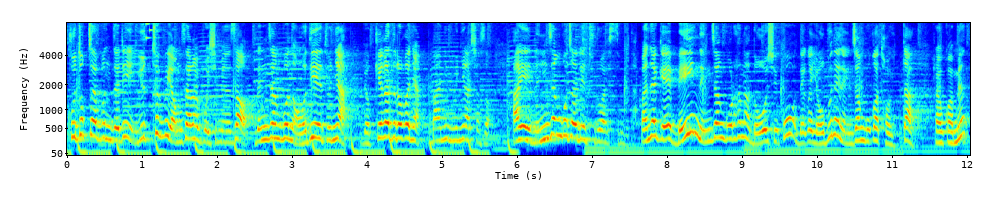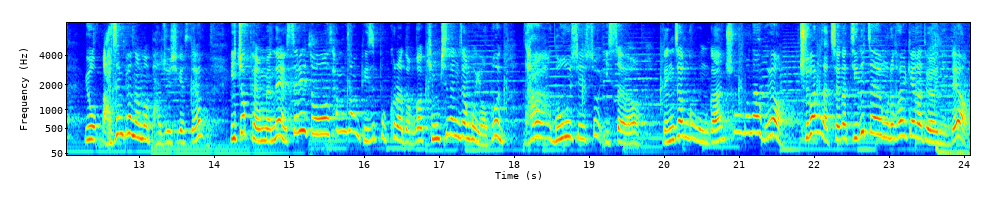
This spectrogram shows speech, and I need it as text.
구독자분들이 유튜브 영상을 보시면서 냉장고는 어디에 두냐, 몇 개가 들어가냐 많이 문의하셔서 아예 냉장고 자리에 들어와 있습니다. 만약에 메인 냉장고를 하나 넣으시고 내가 여분의 냉장고가 더 있다라고 하면 요 맞은편 한번 봐주시겠어요? 이쪽 벽면에 3도어 삼성 비스포크라던가 김치 냉장고 여분 다 놓으실 수 있어요. 냉장고 공간 충분하고요. 주방 자체가 디귿자형으로 설계가 되어 있는데요.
